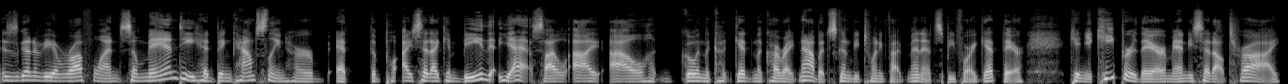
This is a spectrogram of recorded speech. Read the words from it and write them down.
this is going to be a rough one. So Mandy had been counseling her at the, po- I said, I can be the, yes, I'll, I, I'll go in the, get in the car right now, but it's going to be 25 minutes before I get there. Can you keep her there? Mandy said, I'll try.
